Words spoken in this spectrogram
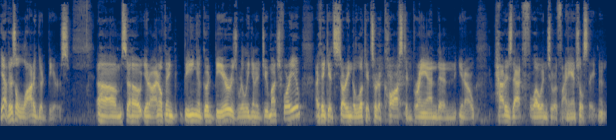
yeah, there's a lot of good beers. Um, so, you know, I don't think being a good beer is really going to do much for you. I think it's starting to look at sort of cost and brand and, you know, how does that flow into a financial statement?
